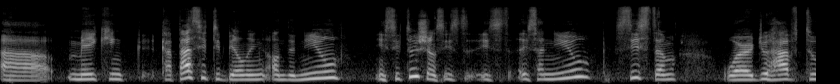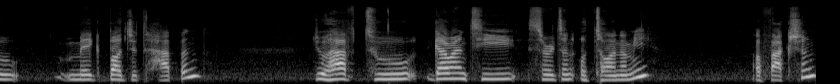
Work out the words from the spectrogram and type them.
uh, making capacity building on the new institutions. It's, it's, it's a new system where you have to make budget happen. You have to guarantee certain autonomy of action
